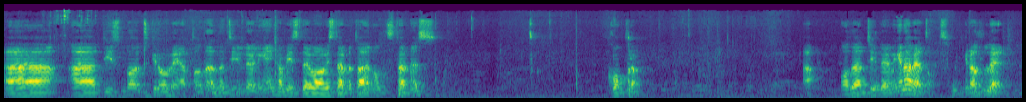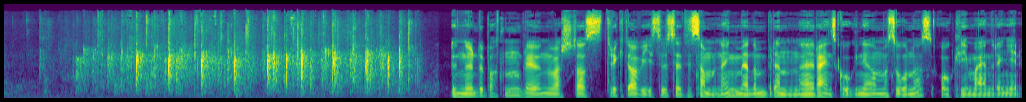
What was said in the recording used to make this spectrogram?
Uh, de som da ønsker å vedta denne tildelingen, kan vise hva vi stemmet her når det stemmes. Kontra. Ja, og den tildelingen er vedtatt. Gratulerer. Under debatten ble Universitas trykte aviser sett i sammenheng med den brennende regnskogen i Amazonas og klimaendringer.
